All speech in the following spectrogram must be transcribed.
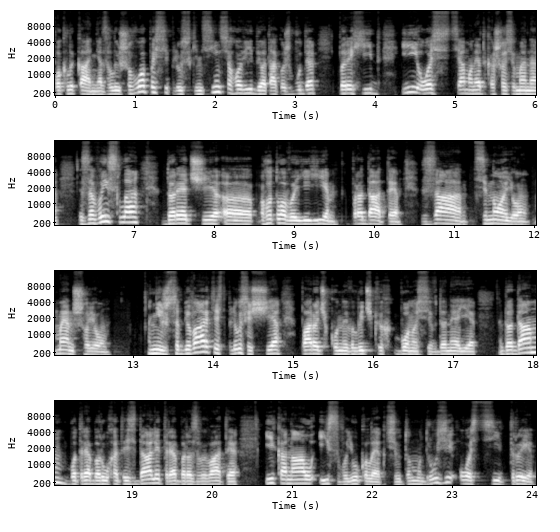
Покликання залишу в описі, плюс в кінці цього відео також буде перехід. І ось ця монетка щось у мене зависла. До речі, готовий її продати за ціною меншою. Ніж собівартість, плюс ще парочку невеличких бонусів до неї додам, бо треба рухатись далі, треба розвивати і канал, і свою колекцію. Тому, друзі, ось ці три е,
